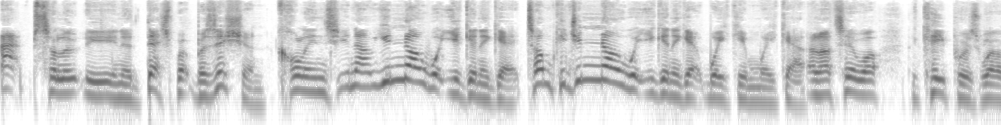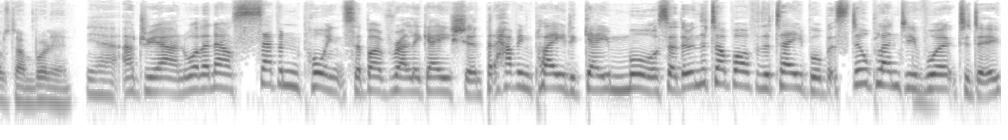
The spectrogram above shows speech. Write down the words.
absolutely in a desperate position. Collins, you know, you know what you're going to get. Tomkins, you know what you're going to get week in, week out. And I tell you what, the keeper as well has done brilliant. Yeah, Adrian. Well, they're now seven points above relegation, but having played a game more, so they're in the top half of the table, but still plenty of work to do.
